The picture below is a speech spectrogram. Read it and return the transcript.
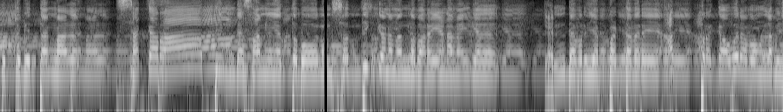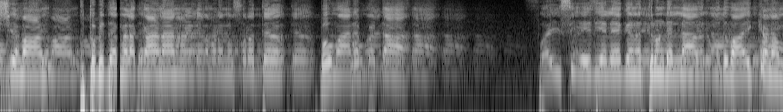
കുത്തുബി തങ്ങൾ സക്കറാത്തിന്റെ സമയത്ത് പോലും ശ്രദ്ധിക്കണമെന്ന് പറയണമെങ്കിൽ എന്റെ പ്രിയപ്പെട്ടവരെ അത്ര ഗൗരവമുള്ള വിഷയമാണ് കുത്തുബി തങ്ങളെ കാണാൻ വേണ്ടി നമ്മുടെ നുസ്രത്തിൽ ബഹുമാനപ്പെട്ട ഫൈസി എഴുതിയ ലേഖനത്തിലുണ്ട് എല്ലാവരും അത് വായിക്കണം.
